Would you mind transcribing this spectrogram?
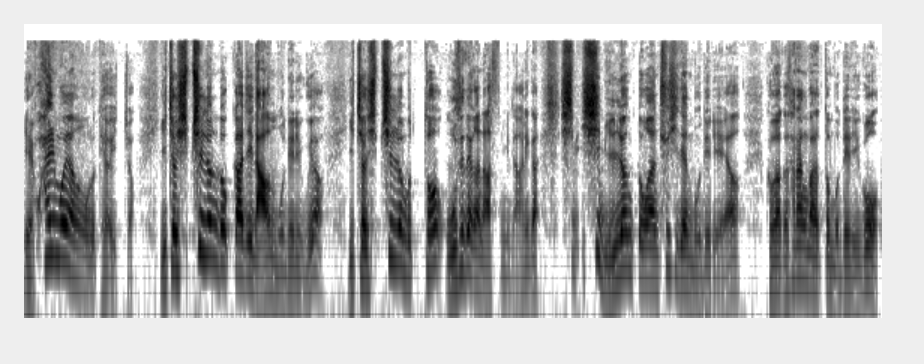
예, 활 모양으로 되어 있죠. 2017년도까지 나온 모델이고요. 2017년부터 5세대가 나왔습니다. 그러니까 10, 11년 동안 출시된 모델이에요. 그만큼 사랑받았던 모델이고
